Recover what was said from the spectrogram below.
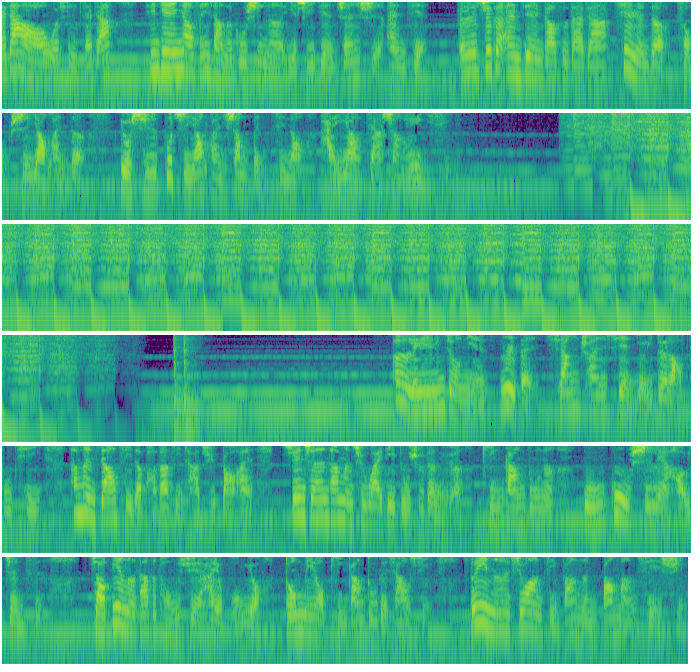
大家好，我是佳佳。今天要分享的故事呢，也是一件真实案件。而这个案件告诉大家，欠人的总是要还的，有时不只要还上本金哦，还要加上利息。二零零九年，日本香川县有一对老夫妻，他们焦急地跑到警察局报案，宣称他们去外地读书的女儿平冈都呢无故失联好一阵子，找遍了他的同学还有朋友都没有平冈都的消息，所以呢希望警方能帮忙协寻。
